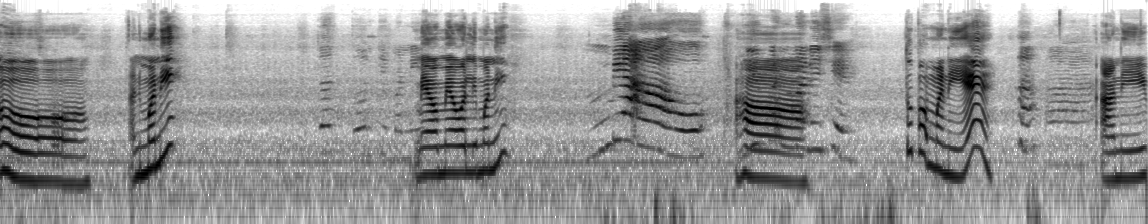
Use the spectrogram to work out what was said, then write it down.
ओ आणि मणी मेव मेववाली मणी हा. तू पण मणी आहे? आणि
